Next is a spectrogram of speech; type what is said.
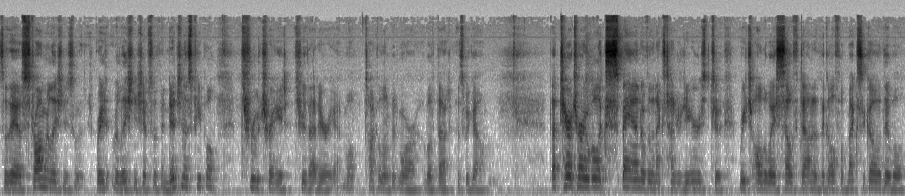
So they have strong relationships with, relationships with indigenous people through trade through that area. And we'll talk a little bit more about that as we go. That territory will expand over the next hundred years to reach all the way south down to the Gulf of Mexico. They will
